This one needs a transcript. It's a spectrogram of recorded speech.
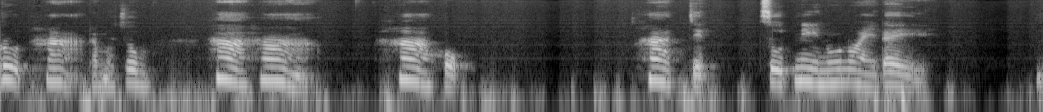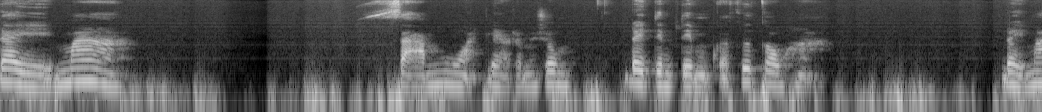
รูดห้าท่านผู้ชมห้าห้าห้าหกห้าเจ็ดสูตรนี้นู้หน่อยได้ ได้มาสามหมวดแล้วท่านผู้ชม ได้เต็มเต็มๆก็คือเกาหาได้มา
